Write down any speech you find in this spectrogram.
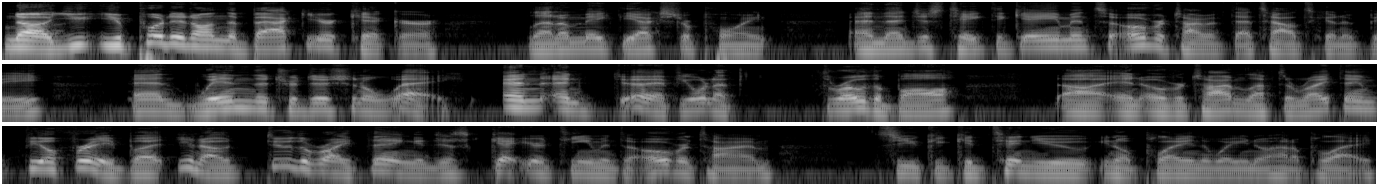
no, you you put it on the back of your kicker, let him make the extra point, and then just take the game into overtime if that's how it's going to be, and win the traditional way. And and uh, if you want to throw the ball uh, in overtime, left and right, then feel free. But you know, do the right thing and just get your team into overtime, so you can continue, you know, playing the way you know how to play.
